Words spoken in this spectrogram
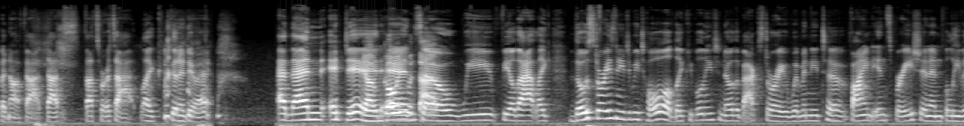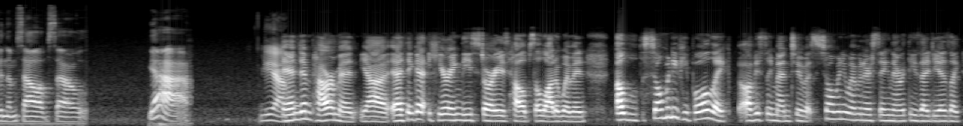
but not fat that's that's where it's at like gonna do it and then it did Yeah, I'm going and with that. so we feel that like those stories need to be told. Like people need to know the backstory. Women need to find inspiration and believe in themselves. So yeah. Yeah. and empowerment. Yeah. I think uh, hearing these stories helps a lot of women. Uh, so many people like obviously men too but so many women are sitting there with these ideas like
